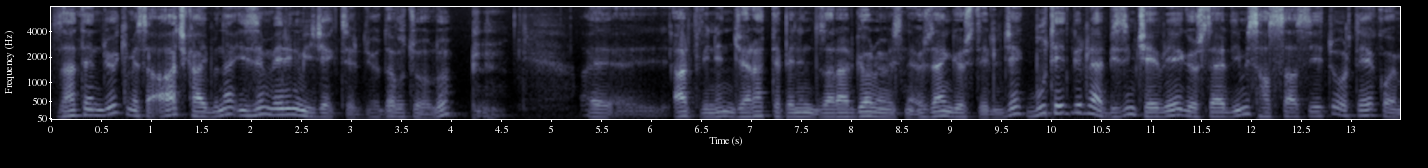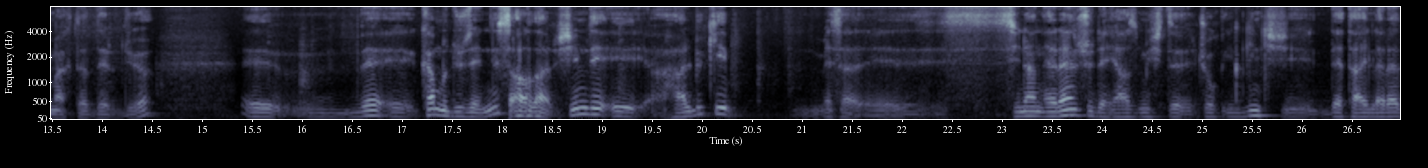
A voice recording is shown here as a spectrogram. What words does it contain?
Zaten diyor ki mesela ağaç kaybına izin verilmeyecektir diyor Davutoğlu. Ee, Artvin'in Cerattepe'nin zarar görmemesine özen gösterilecek. Bu tedbirler bizim çevreye gösterdiğimiz hassasiyeti ortaya koymaktadır diyor. Ee, ve e, kamu düzenini sağlar. Şimdi e, halbuki mesela e, Sinan Erensü de yazmıştı. Çok ilginç e, detaylara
